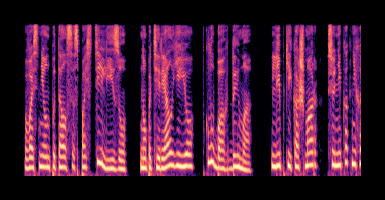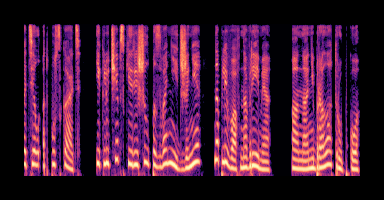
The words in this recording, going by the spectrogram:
Во сне он пытался спасти Лизу, но потерял ее в клубах дыма. Липкий кошмар все никак не хотел отпускать, и Ключевский решил позвонить жене, наплевав на время. Она не брала трубку.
